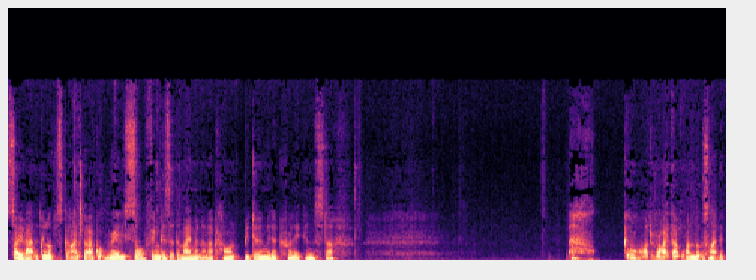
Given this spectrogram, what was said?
Sorry about the gloves, guys, but I've got really sore fingers at the moment and I can't be doing with acrylic and stuff. Oh, God. Right, that one looks like the...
